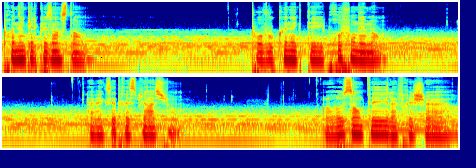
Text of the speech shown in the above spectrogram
Prenez quelques instants pour vous connecter profondément avec cette respiration. Ressentez la fraîcheur,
